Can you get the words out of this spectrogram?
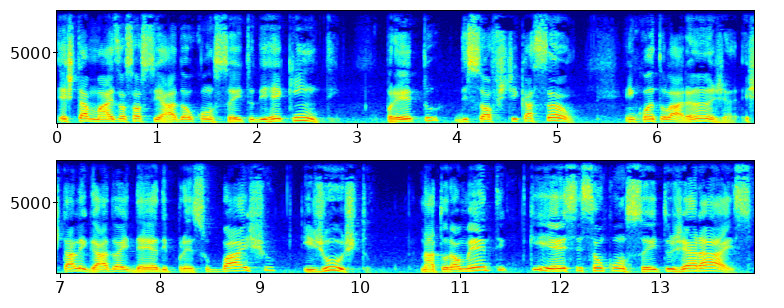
está mais associado ao conceito de requinte, preto de sofisticação enquanto laranja está ligado à ideia de preço baixo e justo. Naturalmente que esses são conceitos gerais,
